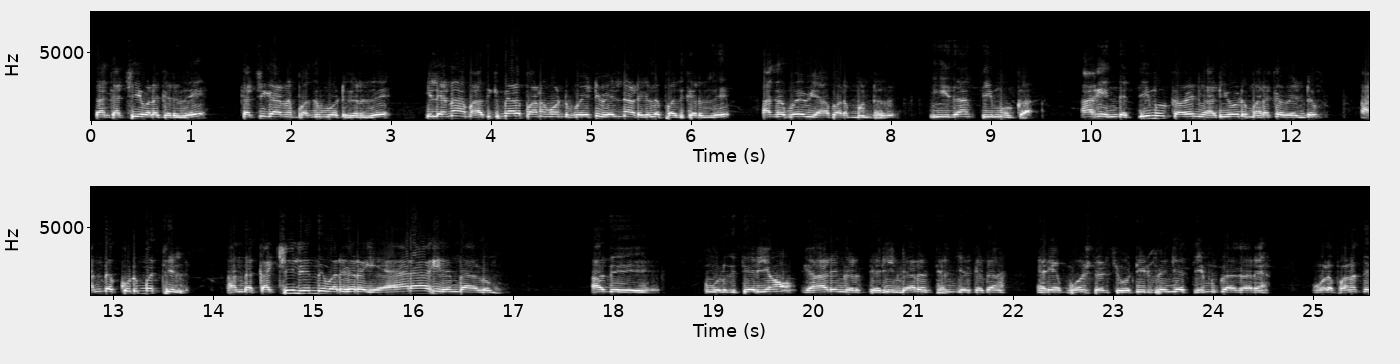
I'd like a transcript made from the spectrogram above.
தான் கட்சியை வளர்க்குறது கட்சிக்காரன் பங்கு போட்டுக்கிறது இல்லைன்னா அதுக்கு மேலே பணம் கொண்டு போயிட்டு வெளிநாடுகளில் பதுக்கிறது அங்கே போய் வியாபாரம் பண்ணுறது இதுதான் திமுக. ஆக இந்த திமுகவை அடியோடு மறக்க வேண்டும். அந்த குடும்பத்தில் அந்த கட்சியிலிருந்து வருகிற யாராக இருந்தாலும் அது உங்களுக்கு தெரியும் யாருங்கிறது தெரியும் நேரம் தெரிஞ்சிருக்க தான் நிறைய போஸ்ட் அடிச்சு ஒட்டியிருப்பீங்க திமுக காரன் உங்களை பணத்தை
